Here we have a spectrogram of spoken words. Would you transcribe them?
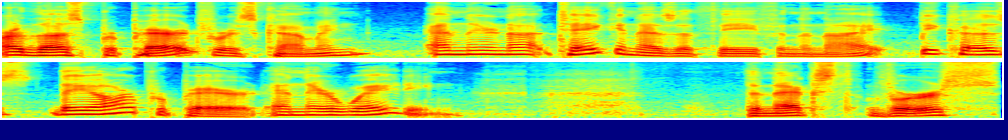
are thus prepared for his coming and they're not taken as a thief in the night because they are prepared and they're waiting. The next verse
